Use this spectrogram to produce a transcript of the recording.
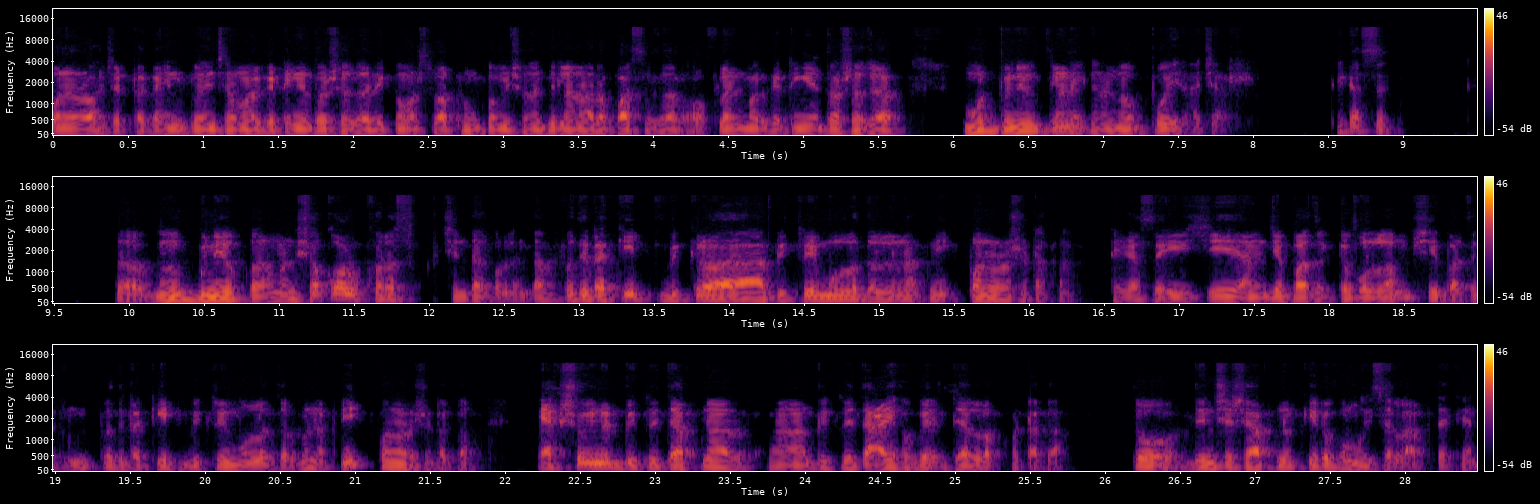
পনেরো হাজার টাকা ইনফ্লুয়েন্সার মার্কেটিং এ দশ হাজার ই কমার্স প্ল্যাটফর্ম কমিশনে দিলেন আরও পাঁচ হাজার অফলাইন মার্কেটিং এ দশ হাজার, মোট বিনিয়োগ দিলেন এখানে নব্বই হাজার। ঠিক আছে? তো বিনিয়োগ করেন মানে সকল খরচ চিন্তা করলেন। তারপর প্রতিটা কিট বিক্রয় বিক্রয় মূল্য ধরলেন আপনি পনেরোশো টাকা। ঠিক আছে? এই যে আমি যে বাজেটটা বললাম, সেই বাজেট প্রতিটা কিট বিক্রি মূল্য ধরবেন আপনি পনেরোশো টাকা। একশো ইউনিট বিক্রিতে আপনার বিক্রিতে আয় হবে দেড় লক্ষ টাকা। তো দিন শেষে আপনার কীরকম হয়েছে লাভ দেখেন?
